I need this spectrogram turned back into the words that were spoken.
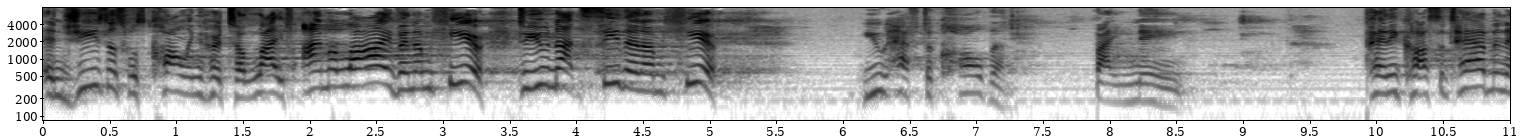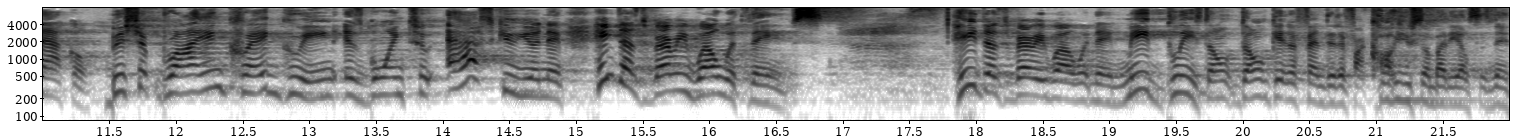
and Jesus was calling her to life. I'm alive and I'm here. Do you not see that I'm here? You have to call them by name. Pentecostal Tabernacle, Bishop Brian Craig Green is going to ask you your name. He does very well with names. He does very well with names. Me, please don't don't get offended if I call you somebody else's name.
